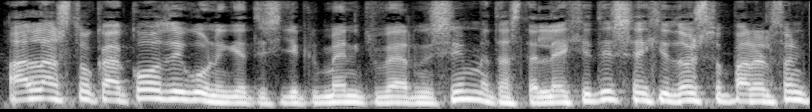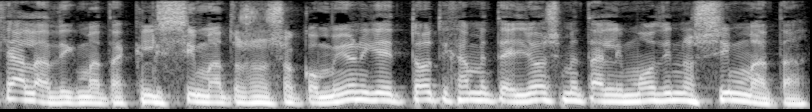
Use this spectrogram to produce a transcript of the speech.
αλλά στο κακό οδηγούν γιατί η συγκεκριμένη κυβέρνηση με τα στελέχη της έχει δώσει στο παρελθόν και άλλα δείγματα κλεισίματος νοσοκομείων, γιατί τότε είχαμε τελειώσει με τα λοιμώδη νοσήματα,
